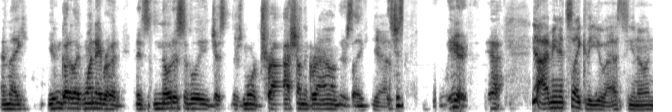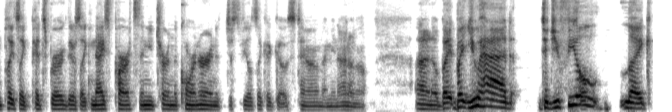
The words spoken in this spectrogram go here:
and like you can go to like one neighborhood and it's noticeably just there's more trash on the ground. There's like Yeah. it's just weird. Yeah. Yeah, I mean it's like the U.S. You know, in places like Pittsburgh, there's like nice parts. Then you turn the corner, and it just feels like a ghost town. I mean, I don't know, I don't know. But but you had, did you feel like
